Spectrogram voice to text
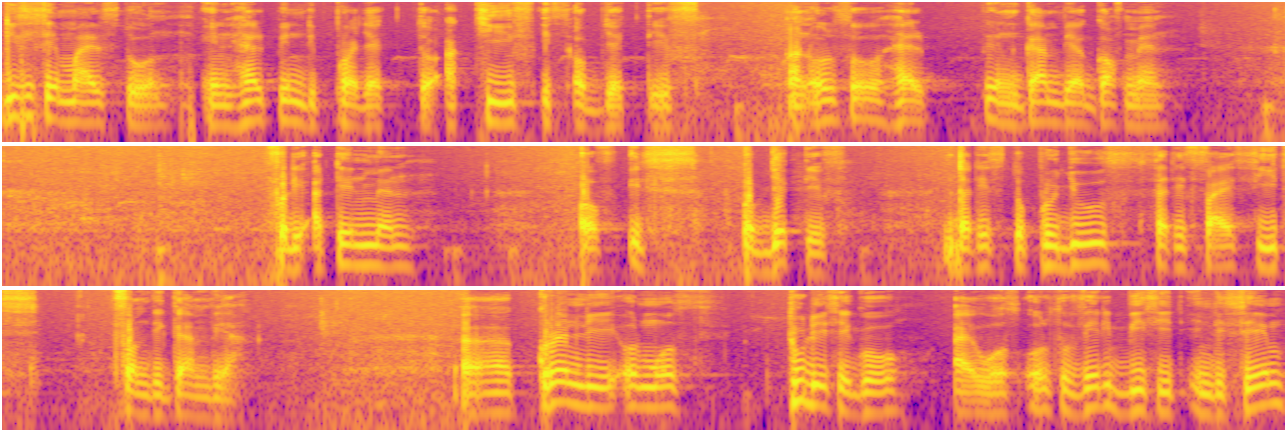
this is a milestone in helping the project to achieve its objective and also helping Gambia government for the attainment of its objective, that is to produce satisfied seeds from the Gambia. Uh, currently, almost two days ago, I was also very busy in the same,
